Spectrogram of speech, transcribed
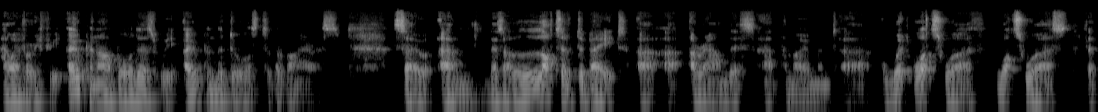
However, if we open our borders, we open the doors to the virus. So um, there's a lot of debate uh, uh, around this at the moment. Uh, what, what's worth? What's worse? The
